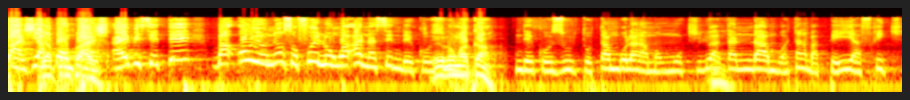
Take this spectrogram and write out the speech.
pompage ya pompage. ayebisi ye te baoyo nyonso fo elongwa ana se ndeko ndeko zulu totambola na mo- mokili oyo ata ndambo ata na bapays afrique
